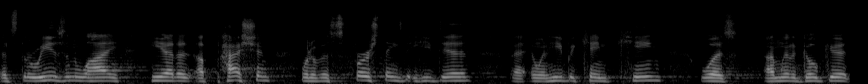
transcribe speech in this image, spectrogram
It's the reason why he had a, a passion. One of his first things that he did uh, when he became king was, I'm going to go get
